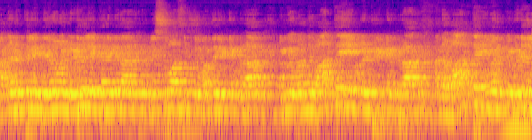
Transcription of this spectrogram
அந்த இடத்திலே தேவன் விடுதலை தருகிறார் என்று விசுவாசித்து வந்திருக்கின்றார். இங்கு வந்து வார்த்தையை பெற்றிருக்கின்றார். அந்த வார்த்தை இவருக்கு விடுதலை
